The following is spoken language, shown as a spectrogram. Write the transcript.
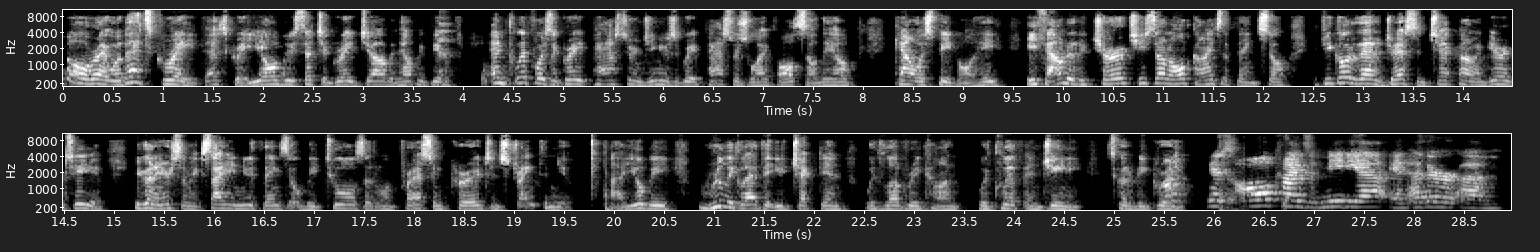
All right. Well, that's great. That's great. You all do such a great job in helping people. And Cliff was a great pastor, and Ginny was a great pastor's wife. Also, they helped countless people. He he founded a church. He's done all kinds of things. So if you go to that address and check on, I guarantee you, you're going to hear some exciting new things that will be tools that will impress, encourage, and strengthen you. Uh, you'll be really glad that you checked in with Love Recon with Cliff and Jeani. It's going to be great. There's all kinds of media and other um,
